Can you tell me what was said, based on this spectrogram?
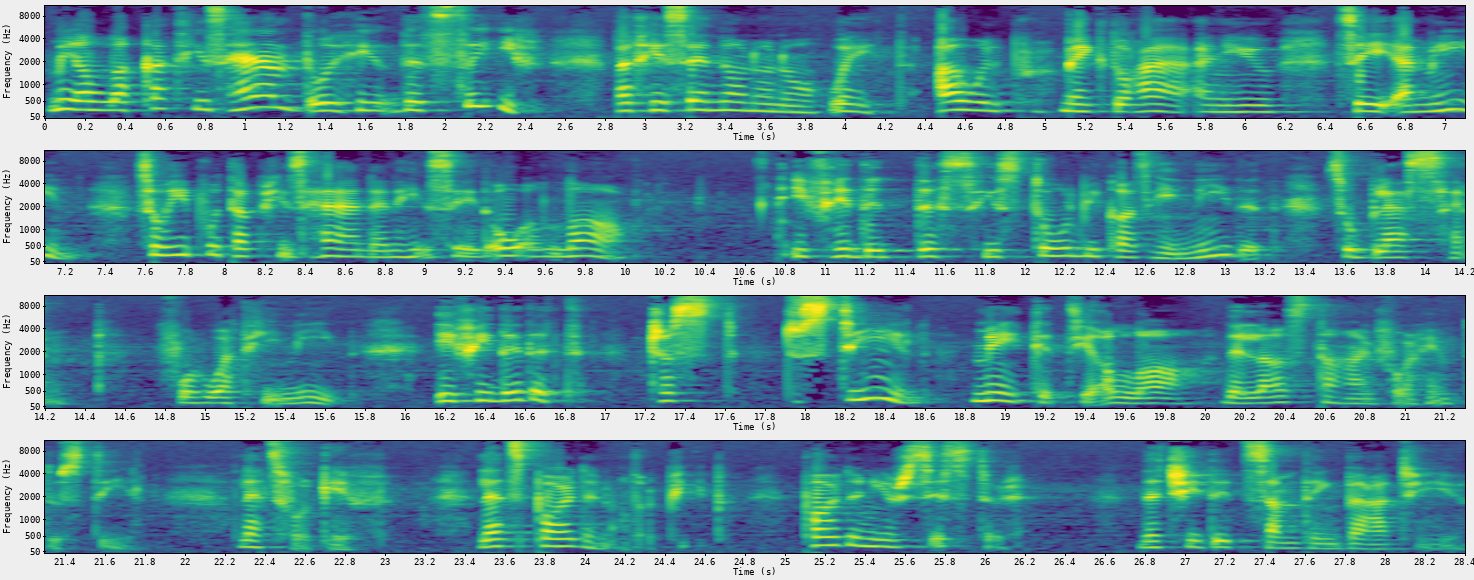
May Allah cut his hand or he, the thief. But he said, No, no, no, wait. I will make dua and you say Ameen. So he put up his hand and he said, Oh Allah, if he did this, he stole because he needed. So bless him for what he need. If he did it just to steal, make it, Ya Allah, the last time for him to steal. Let's forgive. Let's pardon other people. Pardon your sister that she did something bad to you.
